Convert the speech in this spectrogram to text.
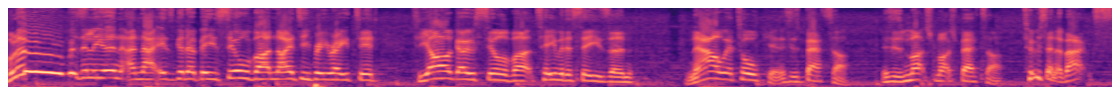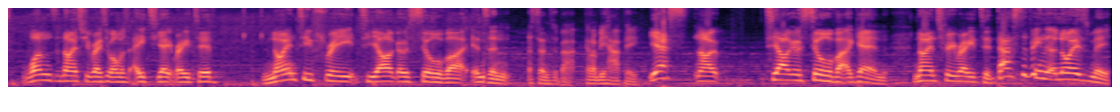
Blue Brazilian, and that is going to be Silva, 93 rated. Thiago Silva, team of the season. Now we're talking. This is better. This is much, much better. Two centre backs. One's 93 rated, one was 88 rated. 93 Thiago Silva isn't a centre back. Can I be happy? Yes, no. Thiago Silva again, 93 rated. That's the thing that annoys me.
